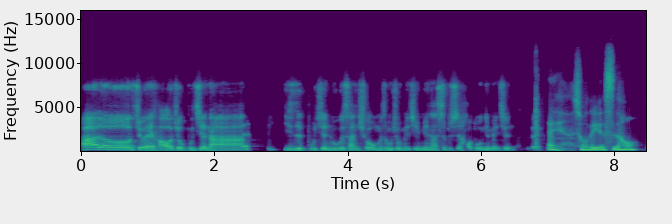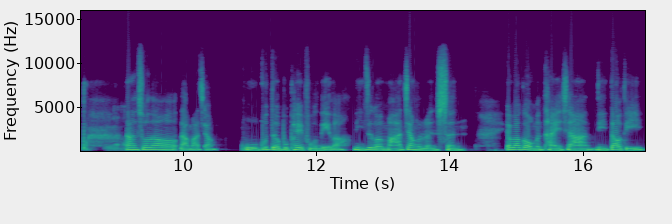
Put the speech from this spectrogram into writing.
，Hello，九妹，好久不见呐、啊！一日不见如隔三秋，我们这么久没见面，那是不是好多年没见了？对不对？哎，说的也是哈。那、啊、说到打麻将，我不得不佩服你了，你这个麻将人生，要不要跟我们谈一下？你到底？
